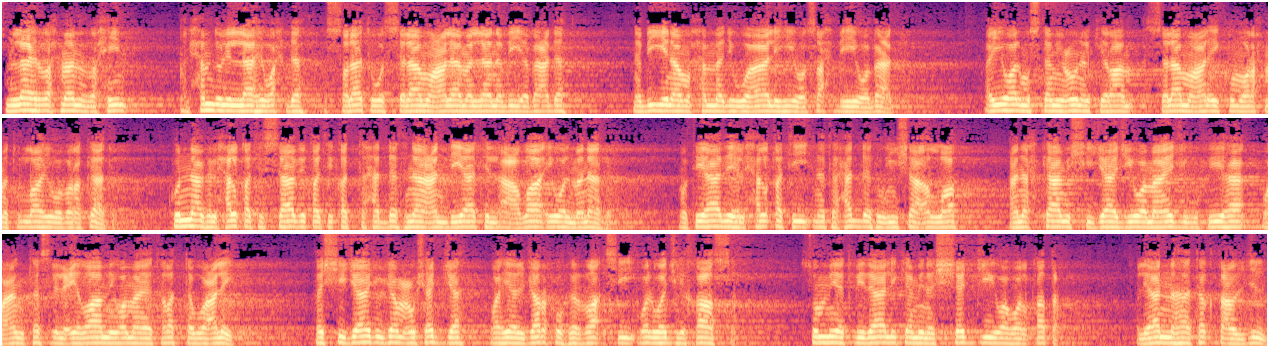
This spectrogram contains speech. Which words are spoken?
بسم الله الرحمن الرحيم. الحمد لله وحده والصلاة والسلام على من لا نبي بعده نبينا محمد وآله وصحبه وبعد. أيها المستمعون الكرام السلام عليكم ورحمة الله وبركاته. كنا في الحلقة السابقة قد تحدثنا عن ديات الأعضاء والمنافع. وفي هذه الحلقة نتحدث إن شاء الله عن أحكام الشجاج وما يجب فيها وعن كسر العظام وما يترتب عليه. فالشجاج جمع شجة وهي الجرح في الرأس والوجه خاصة سميت بذلك من الشج وهو القطع لأنها تقطع الجلد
